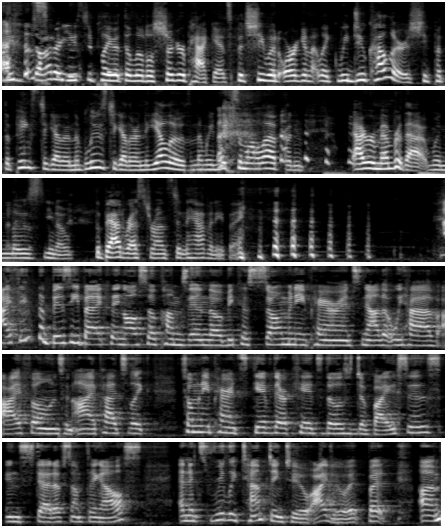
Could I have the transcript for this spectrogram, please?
my daughter used to play with the little sugar packets, but she would organize, like, we do colors. She'd put the pinks together and the blues together and the yellows, and then we'd mix them all up. And I remember that when those, you know, the bad restaurants didn't have anything. I think the busy bag thing also comes in though because so many parents now that we have iPhones and iPads like so many parents give their kids those devices instead of something else and it's really tempting to. I do it but um,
